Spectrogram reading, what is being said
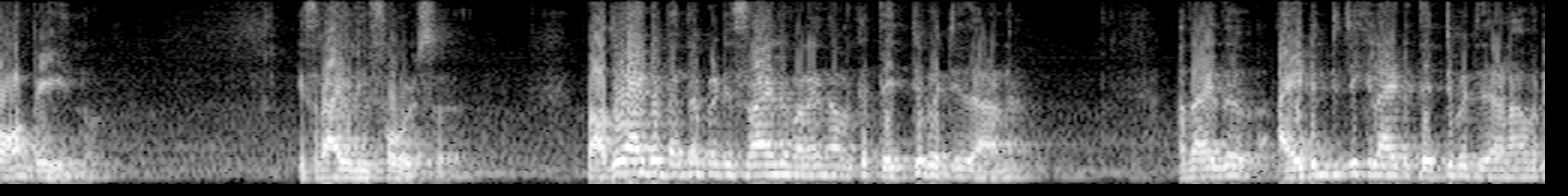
ബോംബ് ചെയ്യുന്നു. Israeli force. അപ്പൊ അതുമായിട്ട് ബന്ധപ്പെട്ട് ഇസ്രായേൽ പറയുന്ന അവർക്ക് തെറ്റ് പറ്റിയതാണ്. അതായത് ഐഡന്റിറ്റിക്കലായിട്ട് തെറ്റുപറ്റിയതാണ്. അവർ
